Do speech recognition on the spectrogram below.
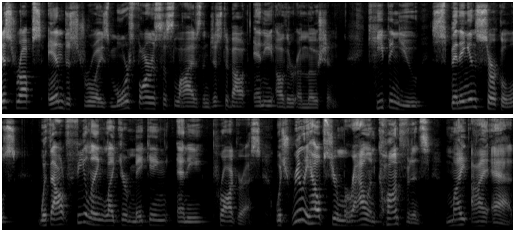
disrupts and destroys more pharmacists' lives than just about any other emotion, keeping you spinning in circles without feeling like you're making any progress, which really helps your morale and confidence, might I add.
